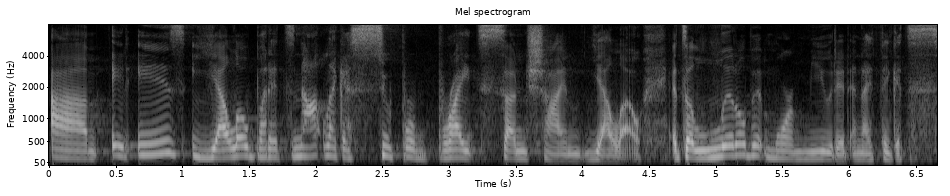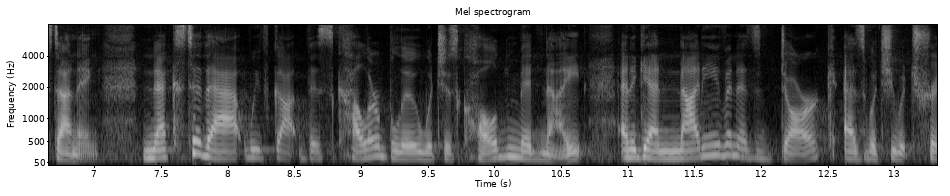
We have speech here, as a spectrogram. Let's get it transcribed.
um, it is yellow, but it's not like a super bright sunshine yellow. It's a little bit more muted, and I think it's stunning. Next to that, we've got this color blue, which is called Midnight. And again, not even as dark as what you would tr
